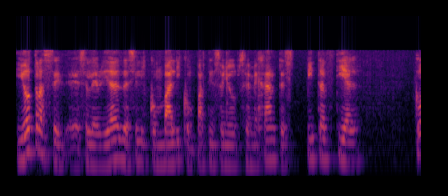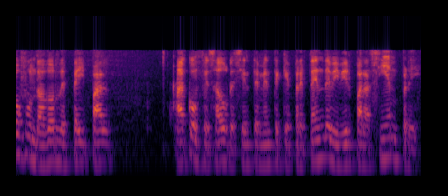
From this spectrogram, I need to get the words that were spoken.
Y otras eh, celebridades de Silicon Valley comparten sueños semejantes. Peter Thiel, cofundador de PayPal, ha confesado recientemente que pretende vivir para siempre.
